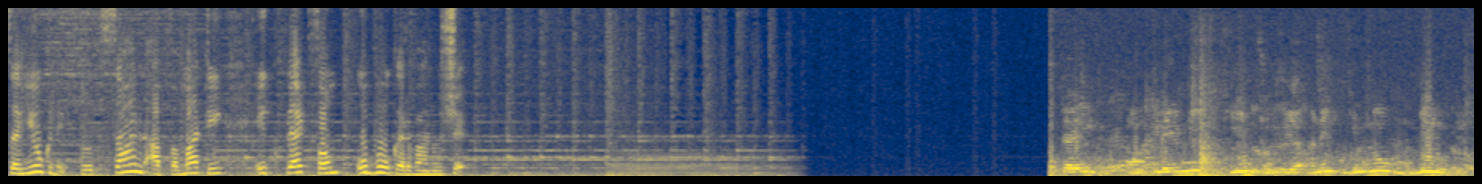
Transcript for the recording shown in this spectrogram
સહયોગને પ્રોત્સાહન આપવા માટે એક પ્લેટફોર્મ ઊભો કરવાનો છે. ટેક્સટાઇલ કોન્ક્લેવની શું છે અને થીમનું મેન ઉદ્દેશ?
